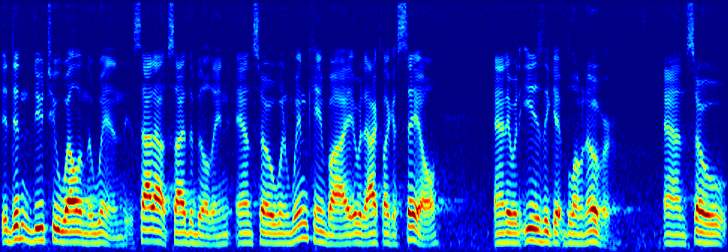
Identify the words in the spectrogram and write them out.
it didn't do too well in the wind. It sat outside the building, and so when wind came by, it would act like a sail, and it would easily get blown over. And so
